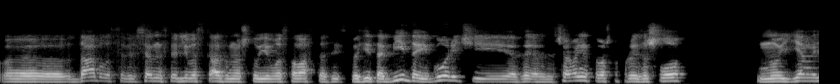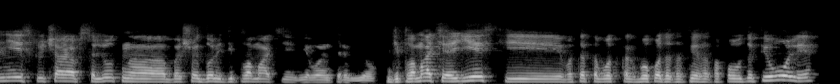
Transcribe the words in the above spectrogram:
Э, да, было совершенно справедливо сказано, что его словах сквозит обида и горечь, и разочарование того, что произошло. Но я не исключаю абсолютно большой доли дипломатии в его интервью. Дипломатия есть, и вот это вот как бы уход от ответа по поводу Пиоли,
